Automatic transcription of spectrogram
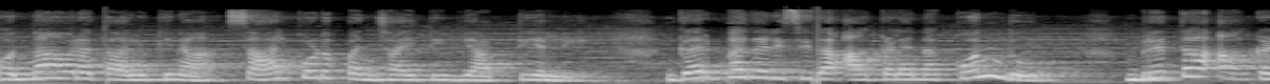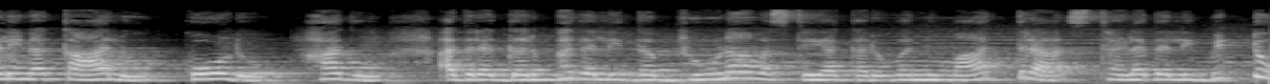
ಹೊನ್ನಾವರ ತಾಲೂಕಿನ ಸಾಲ್ಕೋಡು ಪಂಚಾಯಿತಿ ವ್ಯಾಪ್ತಿಯಲ್ಲಿ ಗರ್ಭಧರಿಸಿದ ಆಕಳನ್ನು ಕೊಂದು ಮೃತ ಆಕಳಿನ ಕಾಲು, ಕೋಡು ಹಾಗೂ ಅದರ ಗರ್ಭದಲ್ಲಿದ್ದ ಭ್ರೂಣಾವಸ್ಥೆಯ ಕರುವನ್ನು ಮಾತ್ರ ಸ್ಥಳದಲ್ಲಿ ಬಿಟ್ಟು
